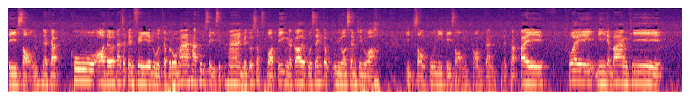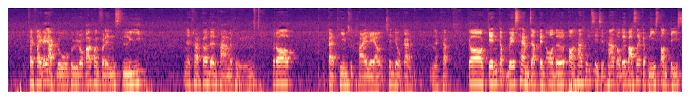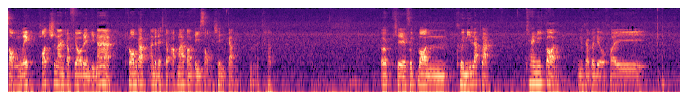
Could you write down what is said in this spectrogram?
ตีสองนะครับคู่ออร์เดิร์ฟน่าจะเป็นเฟเยนูร์ดกับโรม่าห้าทุ่มสี่สิบห้ายูเวนตุสกับสปอร์ติ้งแล้วก็เลกูเซนกับอุนิโอเซนชิลัวอีกสองคู่นี้ตีสองพร้อมกันนะครับ ไป ถ้วยนี้กันบ้างที่ใครๆก็อยากดูคือ Europa Conference League นะครับ ก็เดินทางมาถึงรอบ 8 ทีมสุดท้ายแล้วเช่นเดียวกันนะครับ ก็เกนท์กับเวสต์แฮมจะเป็นออร์เดิร์ฟตอน5ทุ่ม45 ต่อด้วยบาเซิลกับนีซตอนตี 2 เลชพอซนานกับฟิออเรนติน่าพร้อมกับอันเดอร์เลชท์กับอัลค์มาร์ตอนตี 2 เช่นกันนะครับโอเค ฟุตบอลคืนนี้หลักๆ แค่นี้ก่อนนะครับแล้วเดี๋ยวค่อย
